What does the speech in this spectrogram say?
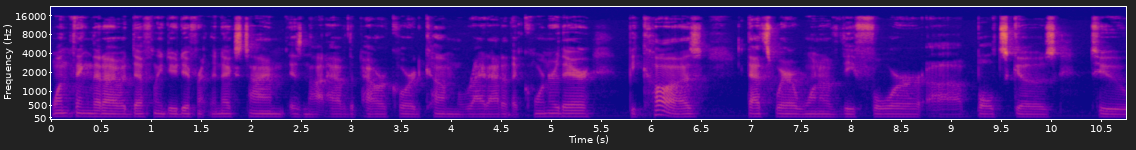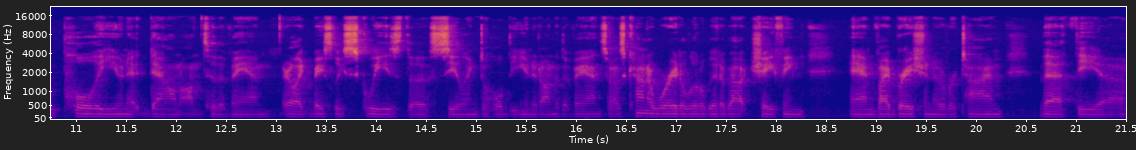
One thing that I would definitely do different the next time is not have the power cord come right out of the corner there because that's where one of the four uh, bolts goes to pull the unit down onto the van or like basically squeeze the ceiling to hold the unit onto the van. So I was kind of worried a little bit about chafing and vibration over time that the uh,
